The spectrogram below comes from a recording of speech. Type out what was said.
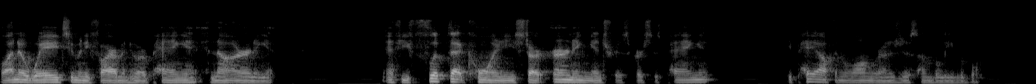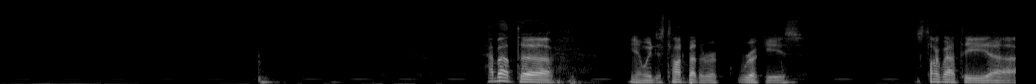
Well, I know way too many firemen who are paying it and not earning it. And if you flip that coin and you start earning interest versus paying it, the payoff in the long run is just unbelievable. How about the, you know, we just talked about the rookies. Let's talk about the uh,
